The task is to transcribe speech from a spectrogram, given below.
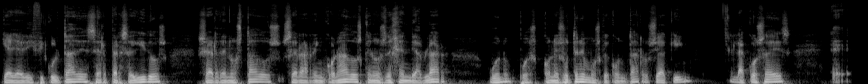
que haya dificultades, ser perseguidos, ser denostados, ser arrinconados, que nos dejen de hablar. Bueno, pues con eso tenemos que contar. O sea, aquí la cosa es, eh,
